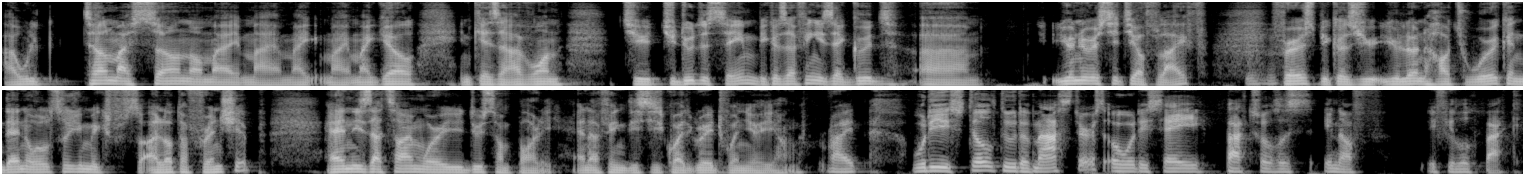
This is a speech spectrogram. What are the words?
I will tell my son or my, my, my, my, my girl, in case I have one, to, to do the same, because I think it's a good um, university of life mm-hmm. first because you, you learn how to work and then also you make a lot of friendship. And it's a time where you do some party. And i think this is quite great when you're young. Right. Would you still do the masters or would you say bachelor's is enough if you look back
